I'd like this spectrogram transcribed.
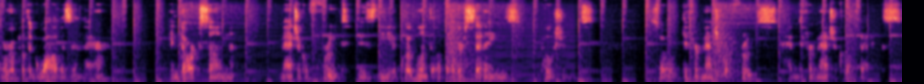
And we're going to put the guavas in there. In Dark Sun, magical fruit is the equivalent of other settings potions. So different magical fruits have different magical effects.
